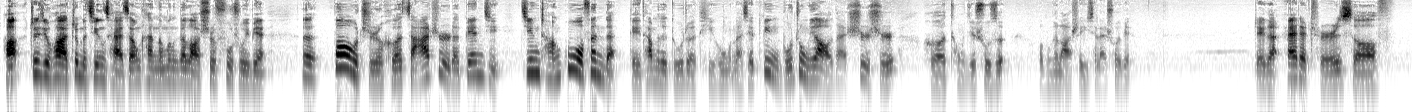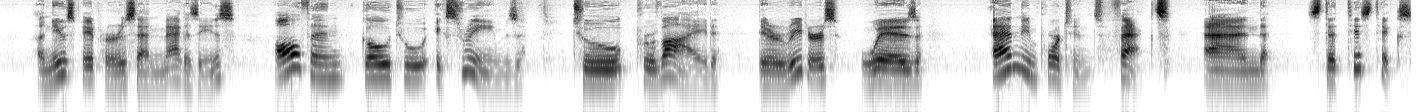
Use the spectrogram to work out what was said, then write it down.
好，这句话这么精彩，咱们看能不能跟老师复述一遍。呃，报纸和杂志的编辑经常过分的给他们的读者提供那些并不重要的事实和统计数字。我们跟老师一起来说一遍。这个 editors of newspapers and magazines often go to extremes to provide their readers with unimportant facts and statistics。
